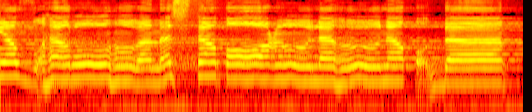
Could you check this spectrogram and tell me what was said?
يظهروه وما استطاعوا له نقبا.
